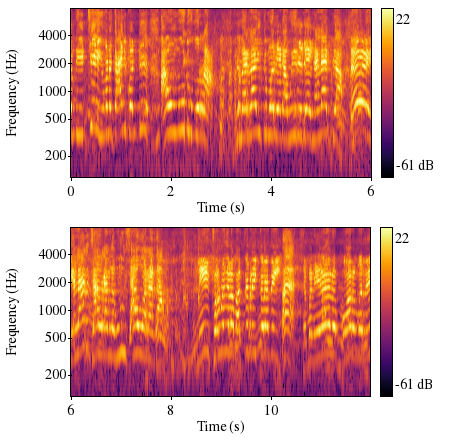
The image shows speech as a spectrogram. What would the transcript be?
வந்து இடிச்சு இவனை காலி பண்ணிட்டு அவன் வீட்டுக்கு போடுறான் இந்த மாதிரி எல்லாம் இட்டு மாதிரிடா உயிரிடே நல்லா இருப்பியா. எல்லாரும் சாவுறாங்களே உனக்கு சாவு வராதா? நீ சொல்வதில் வருத்தம் இருக்கிறது ஆ. செமனேல போறவரு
